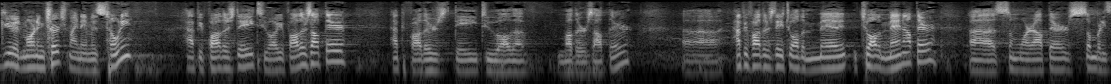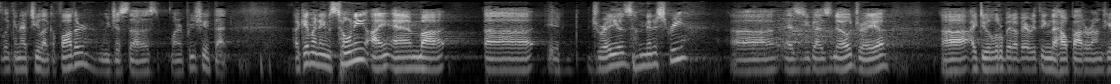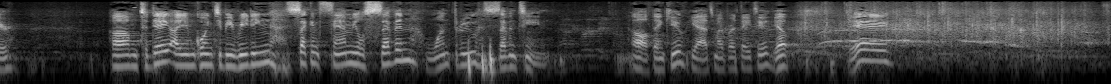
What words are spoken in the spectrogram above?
Good morning, church. My name is Tony. Happy Father's Day to all your fathers out there. Happy Father's Day to all the mothers out there. Uh, happy Father's Day to all the men, to all the men out there. Uh, somewhere out there, somebody's looking at you like a father. We just uh, want to appreciate that. Again, my name is Tony. I am uh, uh, Drea's ministry. Uh, as you guys know, Drea. I do a little bit of everything to help out around here. Um, today I am going to be reading 2 Samuel 7, 1 through 17. Oh, thank you. Yeah, it's my birthday too. Yep. Yay.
